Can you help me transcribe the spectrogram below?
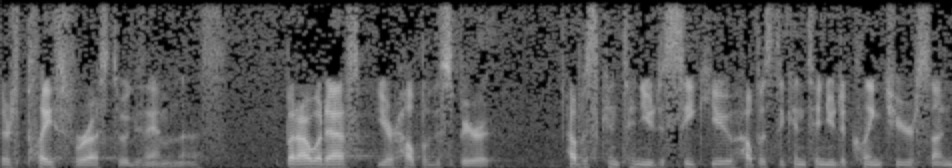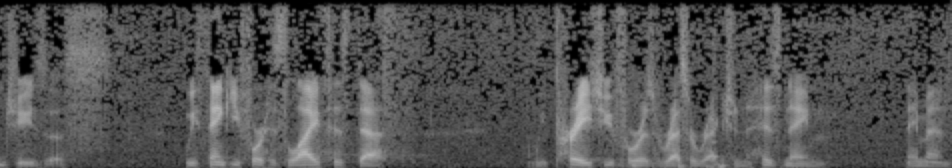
there's place for us to examine this. But I would ask your help of the Spirit. Help us continue to seek you. Help us to continue to cling to your Son, Jesus. We thank you for his life, his death, and we praise you for his resurrection. In his name, amen.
